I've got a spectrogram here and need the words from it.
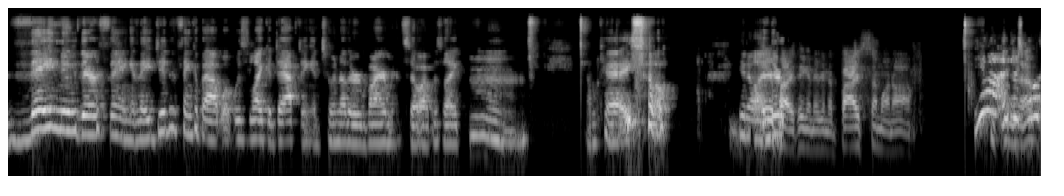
they knew their thing and they didn't think about what was like adapting into another environment. So I was like, hmm, okay. So, you know, they're, they're probably thinking they're going to buy someone off. Yeah. And there's more,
